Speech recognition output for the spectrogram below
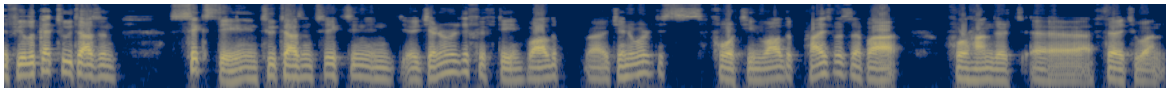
If you look at 2016 in 2016 in uh, January the 15 while the uh, January the 14 while the price was about 431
